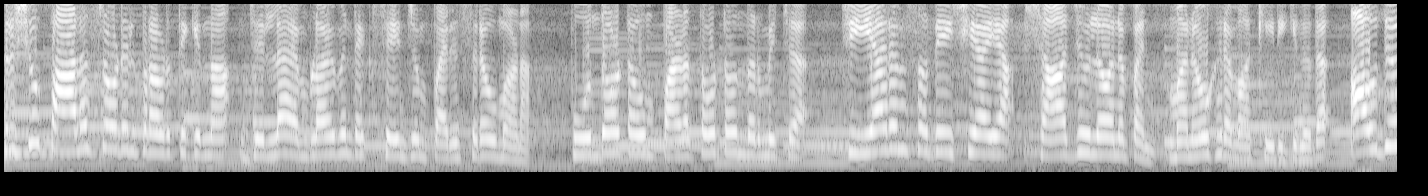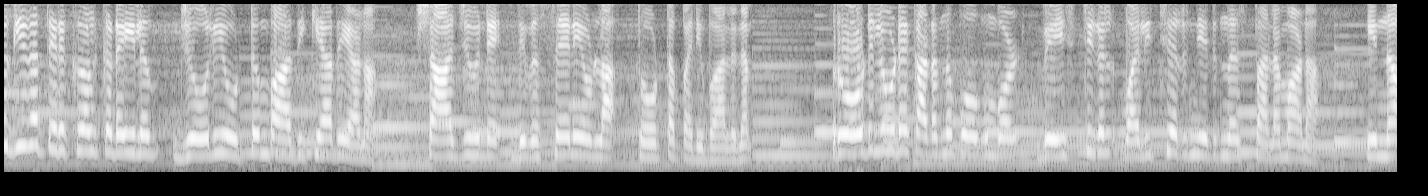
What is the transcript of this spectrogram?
തൃശൂർ പാലസ് റോഡിൽ പ്രവർത്തിക്കുന്ന ജില്ലാ എംപ്ലോയ്മെന്റ് എക്സ്ചേഞ്ചും പരിസരവുമാണ്. പൂന്തോട്ടവും പഴത്തോട്ടവും നിർമ്മിച്ച് ചിയാരം സ്വദേശിയായ ഷാജു ലോനപ്പൻ മനോഹരമാക്കിയിരിക്കുന്നത്. ഔദ്യോഗിക തിരക്കുകൾക്കിടയിലും ജോലി ഒട്ടും ബാധിക്കാതെയാണ് ഷാജുവിന്റെ ദിവസേനയുള്ള തോട്ടപരിപാലനം. റോഡിലൂടെ കടന്നു പോകുമ്പോൾ വേസ്റ്റുകൾ വലിച്ചെറിഞ്ഞിരുന്ന സ്ഥലമാണ് ഇന്ന്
